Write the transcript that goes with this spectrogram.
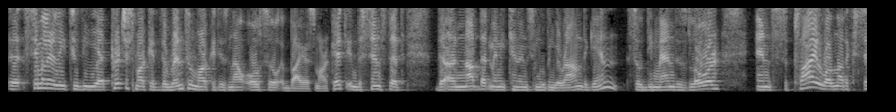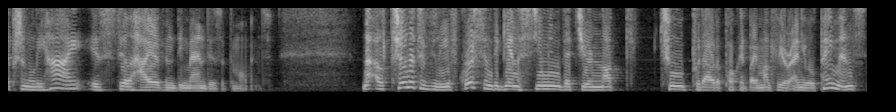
uh, similarly to the uh, purchase market the rental market is now also a buyer's market in the sense that there are not that many tenants moving around again so demand is lower and supply while not exceptionally high is still higher than demand is at the moment now, alternatively, of course, and again, assuming that you're not too put out of pocket by monthly or annual payments,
